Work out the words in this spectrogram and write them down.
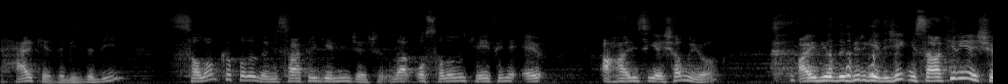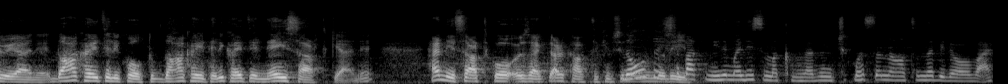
herkes de bizde değil. Salon kapalıdır. Misafir gelince açılır. Ulan o salonun keyfini ev ahalisi yaşamıyor. Ayda yılda bir gelecek misafir yaşıyor yani. Daha kaliteli koltuk, daha kaliteli kaliteli neyse artık yani. Her neyse artık o özellikler kalktı. Kimsenin Ne oldu işte değil. bak minimalizm akımlarının çıkmasının altında bile o var.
